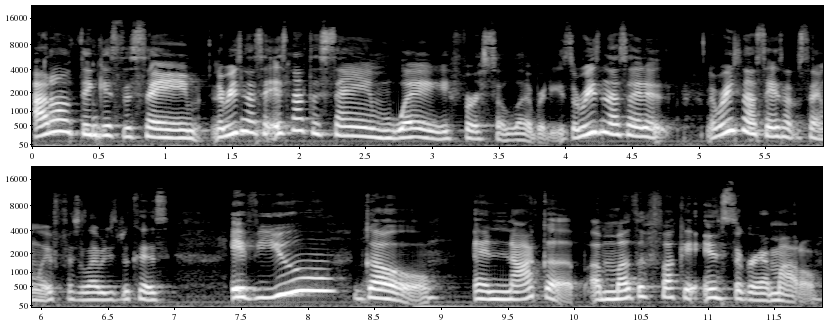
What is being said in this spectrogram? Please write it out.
I don't think it's the same. The reason I say it's not the same way for celebrities. The reason I say that the reason I say it's not the same way for celebrities because if you go and knock up a motherfucking Instagram model,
